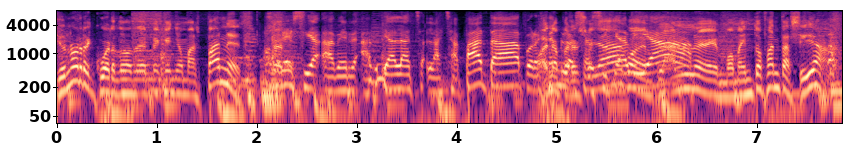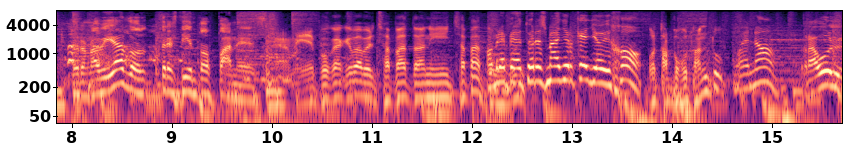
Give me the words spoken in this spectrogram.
yo no recuerdo de pequeño más panes. O sea, Hombre, sí, a ver, había la, la chapata, por bueno, ejemplo, pero o sea, eso sí ya que bueno, en había... plan eh, momento fantasía. Pero no había dos, 300 panes. A mi época que va a haber chapata ni chapata. Hombre, pero tú eres mayor que yo, hijo. Pues tampoco tanto. Bueno, Raúl,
